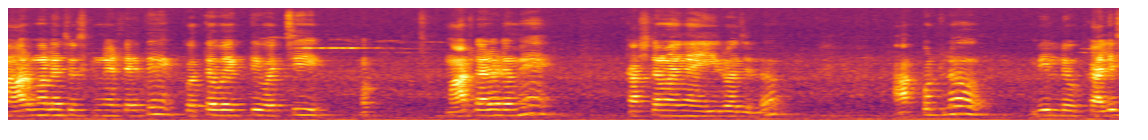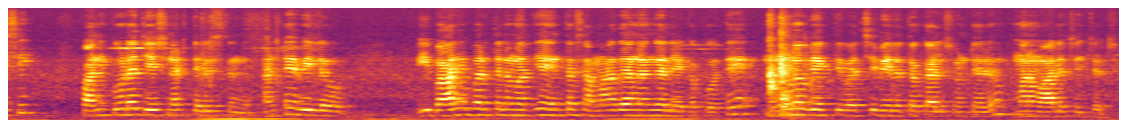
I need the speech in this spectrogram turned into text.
నార్మల్గా చూసుకున్నట్లయితే కొత్త వ్యక్తి వచ్చి మాట్లాడడమే కష్టమైన ఈ రోజుల్లో. అప్పట్లో వీళ్ళు కలిసి పని కూడా చేసినట్టు తెలుస్తుంది. అంటే వీళ్ళు ఈ భార్య భర్తల మధ్య ఎంత సమాధానంగా లేకపోతే మూడో వ్యక్తి వచ్చి వీళ్ళతో కలిసి ఉంటారో మనం ఆలోచించవచ్చు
